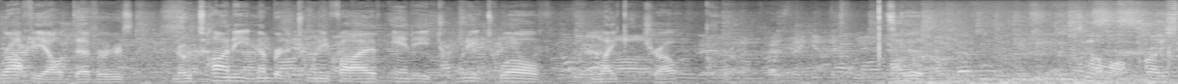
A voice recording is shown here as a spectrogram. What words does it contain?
Rafael Devers, an Ohtani number to 25, and a 2012 Mike Trout. It's good. It's got them all priced.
